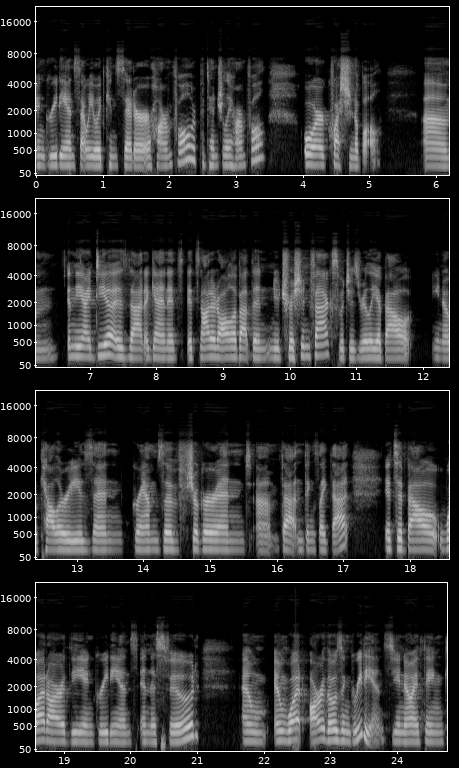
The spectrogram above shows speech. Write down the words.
ingredients that we would consider harmful or potentially harmful or questionable. Um, and the idea is that again, it's it's not at all about the nutrition facts, which is really about you know calories and grams of sugar and um, fat and things like that. It's about what are the ingredients in this food and and what are those ingredients? You know i think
